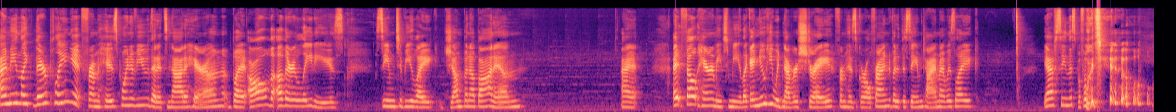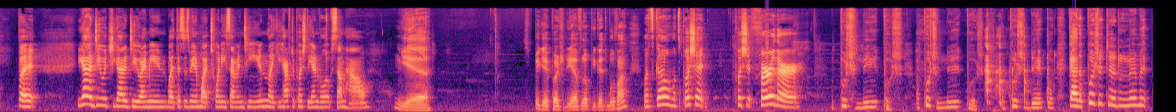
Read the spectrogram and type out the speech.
I mean, like they're playing it from his point of view that it's not a harem, but all the other ladies seem to be like jumping up on him. I it felt haremy to me. Like I knew he would never stray from his girlfriend, but at the same time I was like yeah, I've seen this before too. but you got to do what you got to do. I mean, what this was made in what 2017? Like you have to push the envelope somehow. Yeah. Speaking of pushing the envelope, you good to move on? Let's go. Let's push it. Push it further. I'm pushing it, push. I'm pushing it, push. I'm pushing it, push. Gotta push it to the limit.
